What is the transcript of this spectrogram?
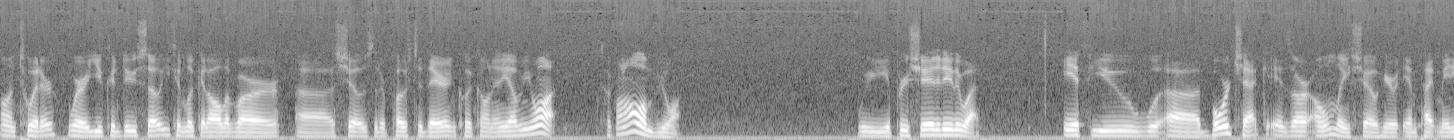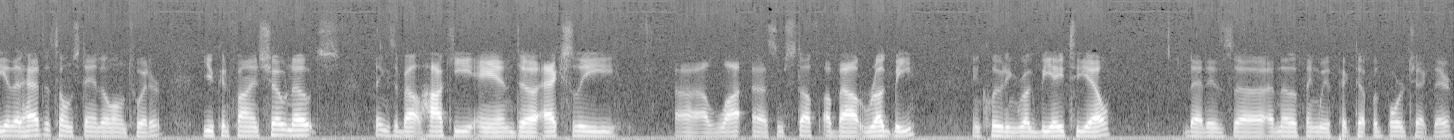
on Twitter, where you can do so. You can look at all of our uh, shows that are posted there and click on any of them you want. Click on all of them if you want. We appreciate it either way. If you uh, Board Check is our only show here at Impact Media that has its own standalone Twitter. You can find show notes, things about hockey, and uh, actually uh, a lot uh, some stuff about rugby, including rugby ATL. That is uh, another thing we've picked up with Board Check there.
